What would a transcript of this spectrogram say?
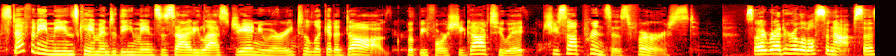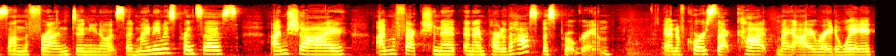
Stephanie Means came into the Humane Society last January to look at a dog, but before she got to it, she saw Princess first. So I read her little synopsis on the front, and you know, it said, My name is Princess, I'm shy, I'm affectionate, and I'm part of the hospice program. And of course, that caught my eye right away.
